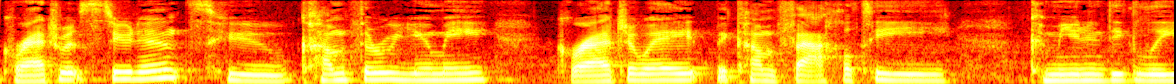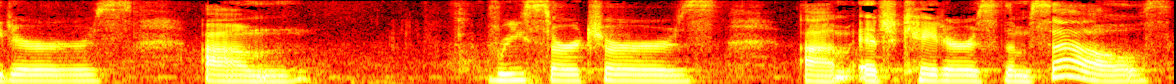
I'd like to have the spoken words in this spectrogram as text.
graduate students who come through IUME graduate, become faculty, community leaders, um, researchers, um, educators themselves,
